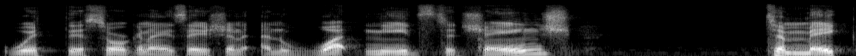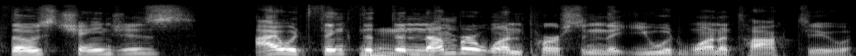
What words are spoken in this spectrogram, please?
with this organization and what needs to change to make those changes, I would think that the Mhm. number one person that you would want to talk to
